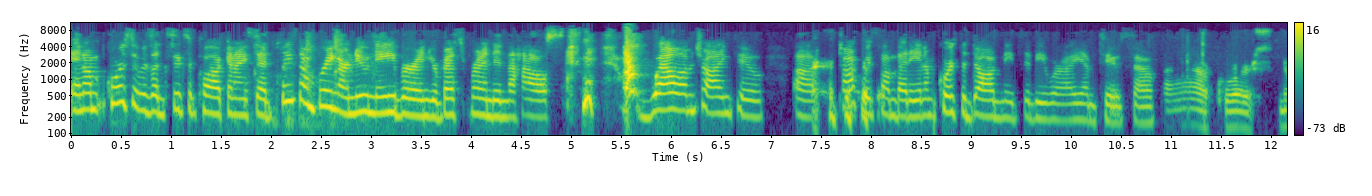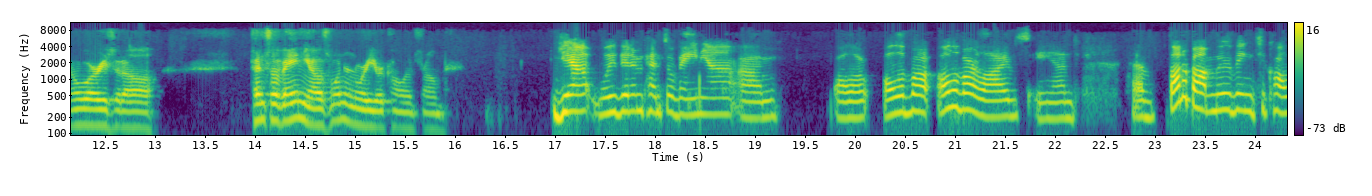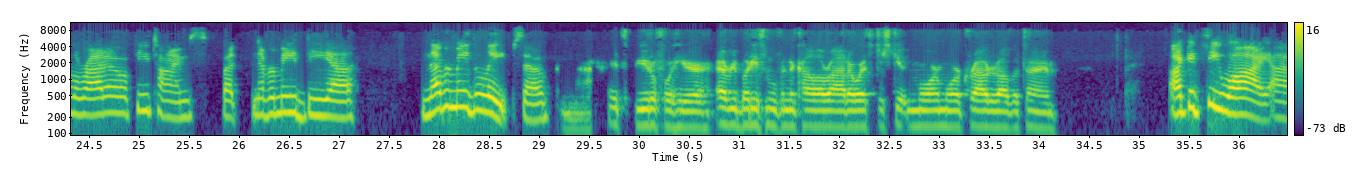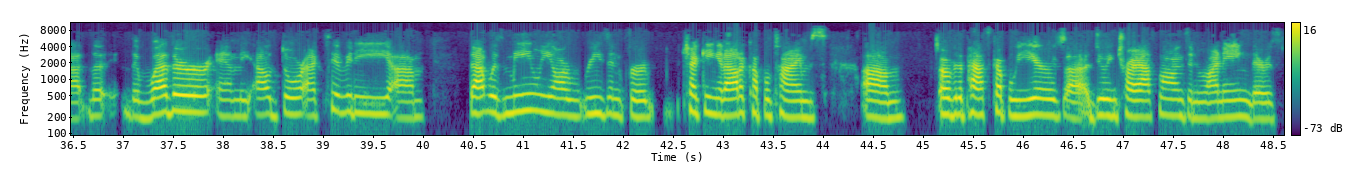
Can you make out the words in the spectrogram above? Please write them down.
and of course, it was like six o'clock, and I said, "Please don't bring our new neighbor and your best friend in the house while I'm trying to uh, talk with somebody." And of course, the dog needs to be where I am too. So, Ah, of course. No worries at all. Pennsylvania, I was wondering where you were calling from. yeah, we've been in Pennsylvania um, all all of our all of our lives, and have thought about moving to Colorado a few times, but never made the uh, never made the leap. So, It's beautiful here. Everybody's moving to Colorado. It's just getting more and more crowded all the time. I could see why uh, the the weather and the outdoor activity. Um, that was mainly our reason for checking it out a couple times um, over the past couple years, uh, doing triathlons and running. There's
